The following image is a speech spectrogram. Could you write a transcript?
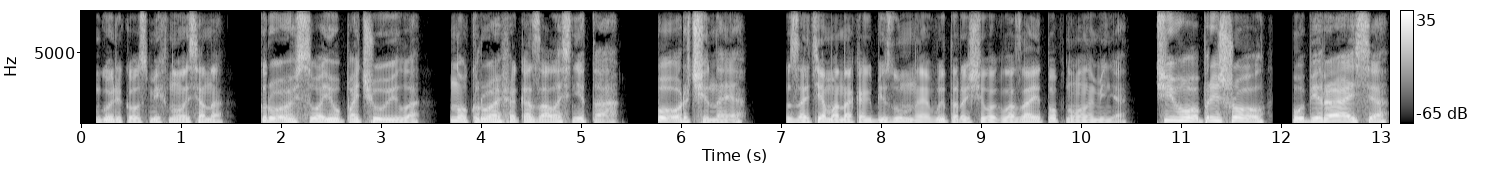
— горько усмехнулась она. «Кровь свою почуяла, но кровь оказалась не та, порченная». Затем она, как безумная, вытаращила глаза и топнула на меня. «Чего пришел? Убирайся!»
